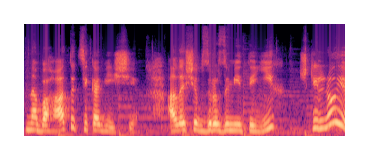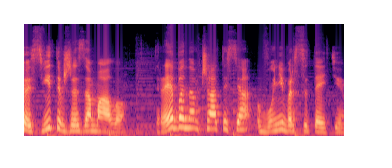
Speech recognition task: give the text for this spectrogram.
набагато цікавіші. Але щоб зрозуміти їх, шкільної освіти вже замало. Треба навчатися в університеті.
